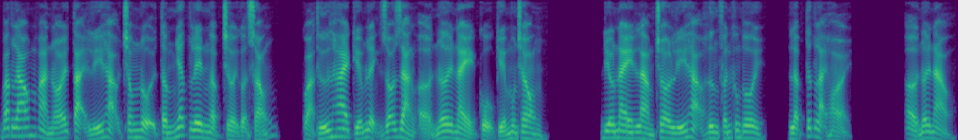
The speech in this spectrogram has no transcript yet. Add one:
Bác lão mà nói tại lý hạo trong nội tâm nhấc lên ngập trời gợn sóng, quả thứ hai kiếm lệnh rõ ràng ở nơi này cổ kiếm môn trong. Điều này làm cho lý hạo hưng phấn không thôi, lập tức lại hỏi, ở nơi nào?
